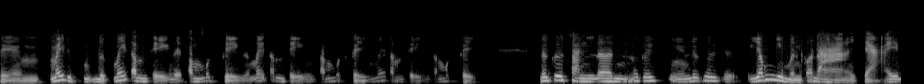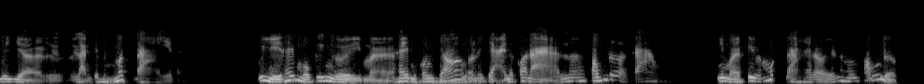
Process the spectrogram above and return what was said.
thiện mấy được được mấy tâm thiện rồi tâm bất thiện rồi mấy tâm thiện tâm bất thiện mấy tâm thiện tâm bất thiện nó cứ sanh lên nó cứ nó cứ giống như mình có đà chạy bây giờ làm cho mình mất đà vậy đó. Quý vị thấy một cái người mà hay một con chó mà nó chạy nó có đà nó phóng rất là cao. Nhưng mà khi mà mất đà rồi nó không phóng được.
